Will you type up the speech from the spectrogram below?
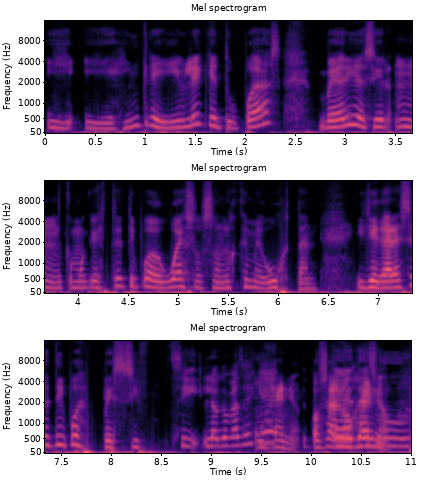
y, y es increíble que tú puedas ver y decir "Mm, como que este tipo de huesos son los que me gustan y llegar a ese tipo específico Sí, lo que pasa es un que... genio. O sea eh, no de genio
